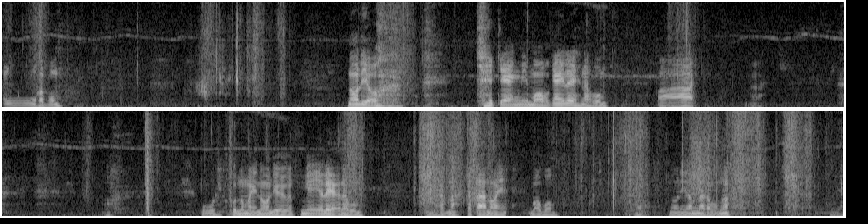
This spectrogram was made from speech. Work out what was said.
โอ้ครับผมนอเดียว แกงนี่มอง่ายเลยนะผมปาดอะ โอ้ยคนน้ำใหม่นอนเดียวเมียอะไรนะผมนะครับนะกระตาหน่อยเบาบอมนอนนี่น้ำหนะครับผมเนาะนี่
